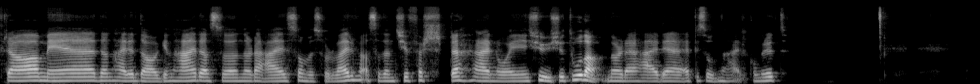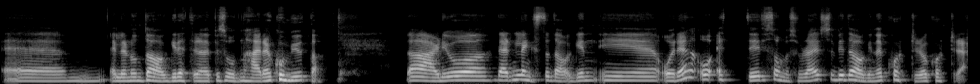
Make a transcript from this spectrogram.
Fra med denne dagen her, altså når det er sommersolverv, altså den 21. er nå i 2022, da, når denne eh, episoden her kommer ut. Eh, eller noen dager etter denne episoden her er kommet ut, da. Da er det jo Det er den lengste dagen i året, og etter sommersolverv så blir dagene kortere og kortere.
